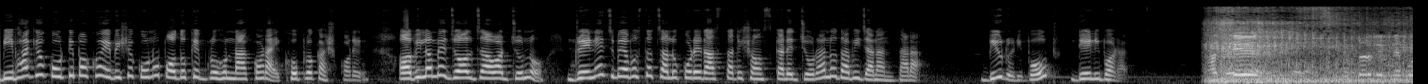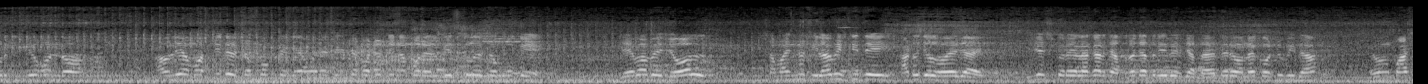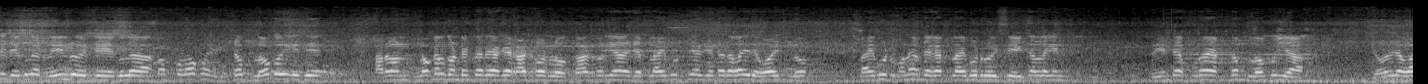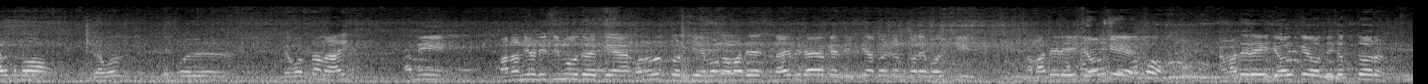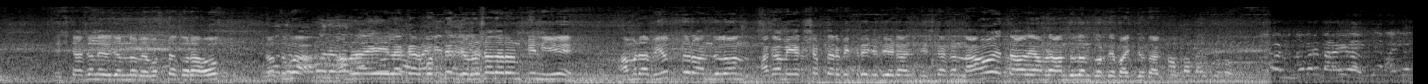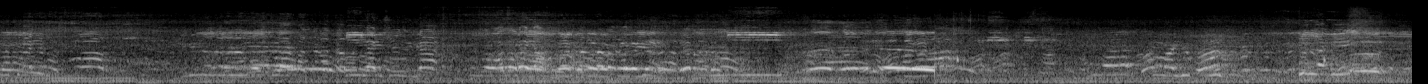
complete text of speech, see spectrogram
বিভাগীয় কর্তৃপক্ষ এ বিষয়ে কোনো পদক্ষেপ গ্রহণ না করায় ক্ষোভ প্রকাশ করেন। অবিলম্বে জল যাওয়ার জন্য ড্রেনেজ ব্যবস্থা চালু করে রাস্তাটি সংস্কারের জোরালো দাবি জানান তারা। Bureau report daily Barak. আজকে কৃষ্ণপুর দ্বিতীয় খণ্ড। আউলিয়া মসজিদের সম্মুখ থেকে আমাদের তিনশো পঁয়ষট্টি নম্বর এলপি স্কুলের সম্মুখে যেভাবে জল সামান্য শিলাবৃষ্টিতেই হাঁটু জল হয়ে যায় বিশেষ করে এলাকার ছাত্রছাত্রীদের যাতায়াতের অনেক অসুবিধা এবং পাশে যেগুলো ড্রেন রয়েছে এগুলা সব ব্লক হয়ে গেছে। কারণ লোকাল কন্ট্রাক্টারে আগে কাজ করল কাজ করিয়া যে প্লাইউড দিয়ে যেটা ঢালাই দেওয়া হয়েছিল প্লাইউড অনেক জায়গায় প্লাইউড রয়েছে এইটার লাগে ড্রেনটা পুরো একদম ব্লক হইয়া জল যাওয়ার কোনো ব্যবস্থা নাই। আমি মাননীয় ডিসি মহোদয়কে অনুরোধ করছি এবং আমাদের স্নায়ু বিধায়কের দৃষ্টি আকর্ষণ করে বলছি, আমাদের এই জলকে, আমাদের এই জলকে অতি সত্বর নিষ্কাশনের জন্য ব্যবস্থা করা হোক। নতুবা আমরা এই এলাকার প্রত্যেক জনসাধারণকে নিয়ে আমরা বৃহত্তর আন্দোলন আগামী এক সপ্তাহের ভিতরে যদি এটা নিষ্কাশন না হয়, তাহলে আমরা আন্দোলন করতে বাধ্য থাকব। Oh, my God.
